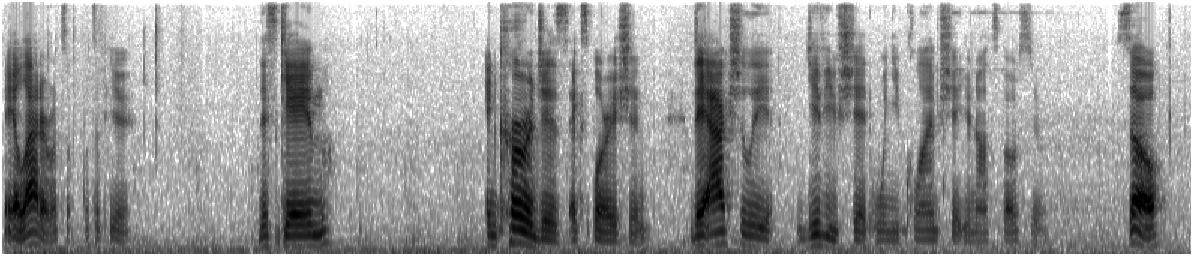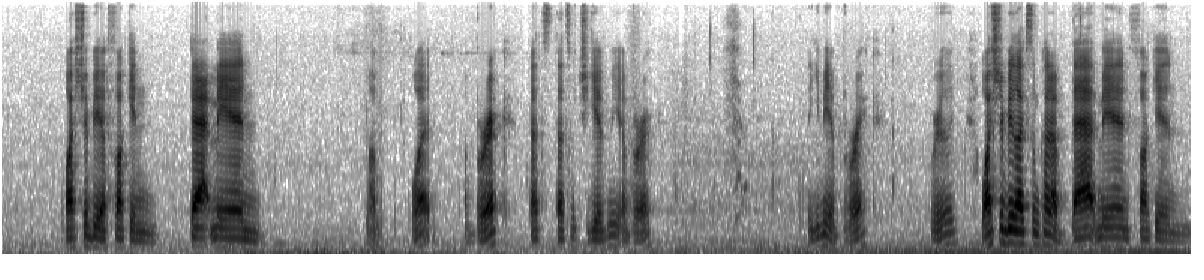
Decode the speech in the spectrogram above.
Hey, a ladder. What's up, what's up here? This game encourages exploration. They actually give you shit when you climb shit you're not supposed to. So, why should be a fucking Batman... A, what? A brick? That's that's what you give me? A brick? They give me a brick? Really? Why should there be like some kind of Batman fucking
